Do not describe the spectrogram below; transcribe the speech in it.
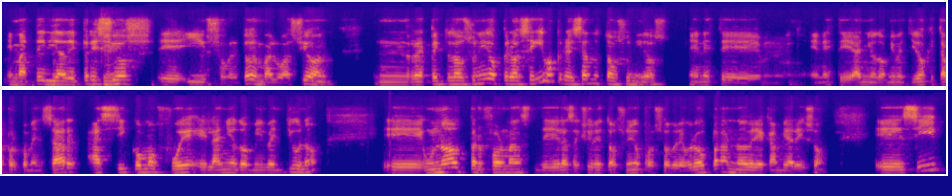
en materia de precios eh, y sobre todo en valuación mm, respecto a Estados Unidos, pero seguimos priorizando Estados Unidos en este, en este año 2022 que está por comenzar, así como fue el año 2021. Eh, un outperformance de las acciones de Estados Unidos por sobre Europa, no debería cambiar eso. Eh, sí,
